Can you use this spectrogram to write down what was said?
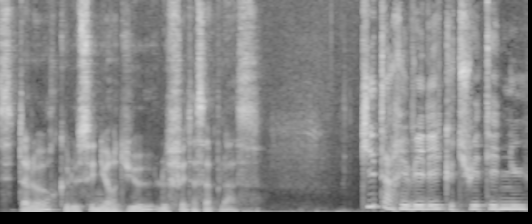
C'est alors que le Seigneur Dieu le fait à sa place. Qui t'a révélé que tu étais nu?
